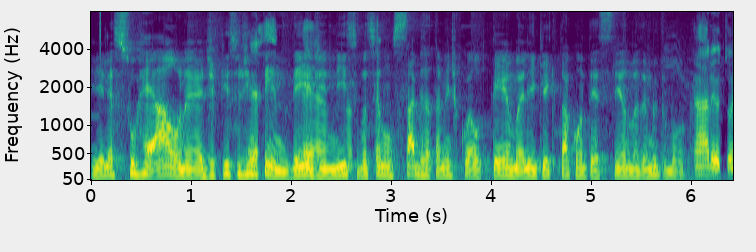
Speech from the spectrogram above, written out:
E ele é surreal, né? É difícil de entender é. de início, você não sabe exatamente qual é o tema ali, o que, é que tá acontecendo, mas é muito bom. Cara, eu tô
